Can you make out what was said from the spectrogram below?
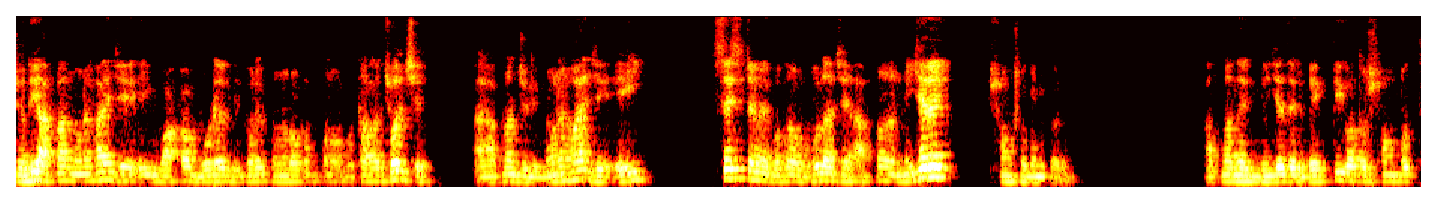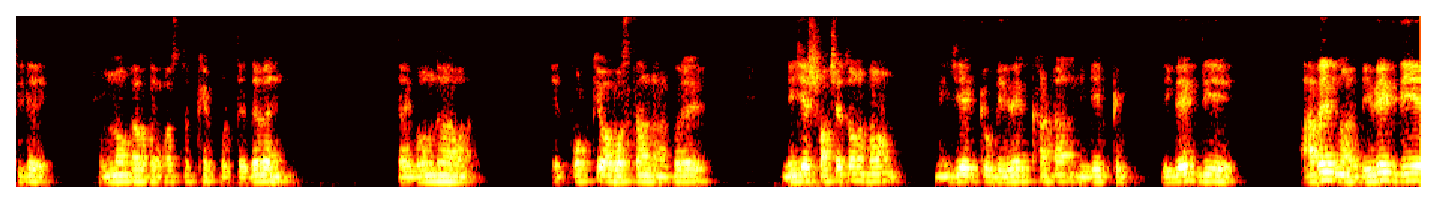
যদি আপনার মনে হয় যে এই ওয়াকফ বোর্ডের ভিতরে কোনো রকম কোনো ঘোটালা চলছে, আর আপনার যদি মনে হয় যে এই সিস্টেমে কোথাও ভুল আছে, আপনারা নিজেরাই সংশোধন করেন। আপনাদের নিজেদের ব্যক্তিগত সম্পত্তিতে অন্য কাউকে হস্তক্ষেপ করতে দেবেন তাই বন্ধু আমার, এর পক্ষে অবস্থান না করে নিজে সচেতন হন, নিজে একটু বিবেক খাটান, নিজে একটু বিবেক দিয়ে, আবেগ নয়, বিবেক দিয়ে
